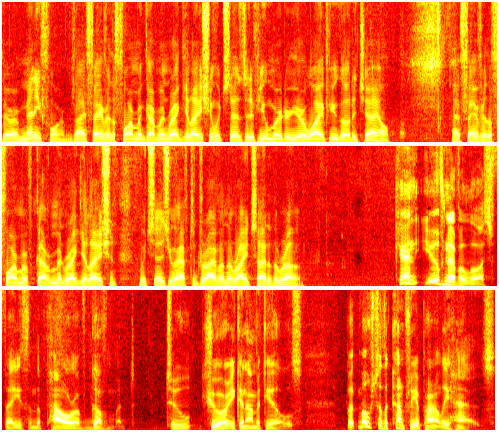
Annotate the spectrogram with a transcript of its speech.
There are many forms. I favor the form of government regulation which says that if you murder your wife, you go to jail. I favor the form of government regulation which says you have to drive on the right side of the road. Ken, you've never lost faith in the power of government to cure economic ills, but most of the country apparently has.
